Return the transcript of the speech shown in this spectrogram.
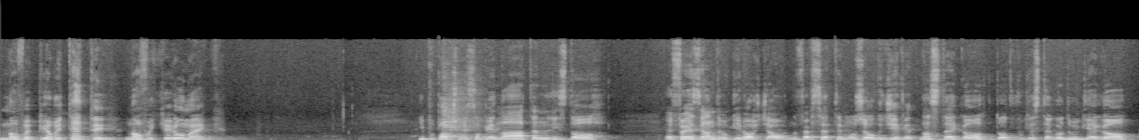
nowe priorytety, nowy kierunek. I popatrzmy sobie na ten list do Efezjan, drugi rozdział, wersety może od 19 do 22.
